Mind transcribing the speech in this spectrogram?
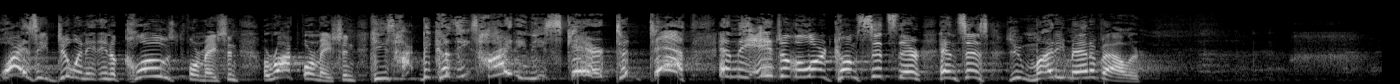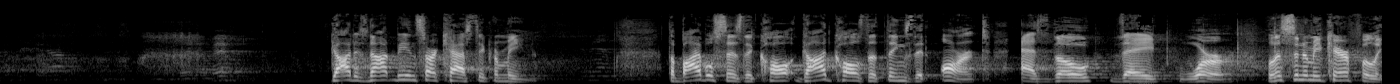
Why is he doing it in a closed formation, a rock formation? He's, because he's hiding. He's scared to death. And the angel of the Lord comes, sits there and says, you mighty man of valor. God is not being sarcastic or mean. The Bible says that call, God calls the things that aren't as though they were. Listen to me carefully.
